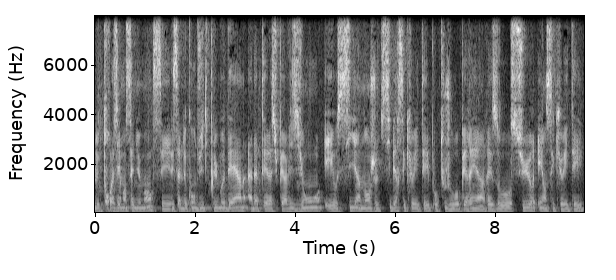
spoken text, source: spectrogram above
Le troisième enseignement, c'est des salles de conduite plus modernes, adaptées à la supervision et aussi un enjeu de cybersécurité pour toujours opérer un réseau sûr et en sécurité.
